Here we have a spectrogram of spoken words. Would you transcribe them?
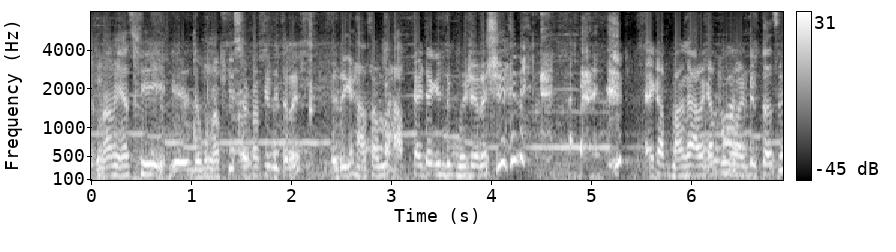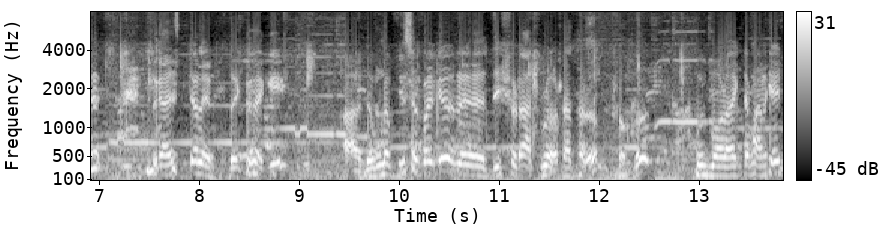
এখন আমি আছি যমুনা ফিউচার পার্কের ভিতরে। এদিকে হাসান হাত কাইটা কিন্তু বসে রয়েছে এক হাত ভাঙা আর এক হাত মার্কেট আছে। তো গাইজ চলেন দেখতে থাকি। আর যমুনা ফিউচার পার্কের দৃশ্যটা আসলে অসাধারণ সুন্দর। খুব বড় একটা মার্কেট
